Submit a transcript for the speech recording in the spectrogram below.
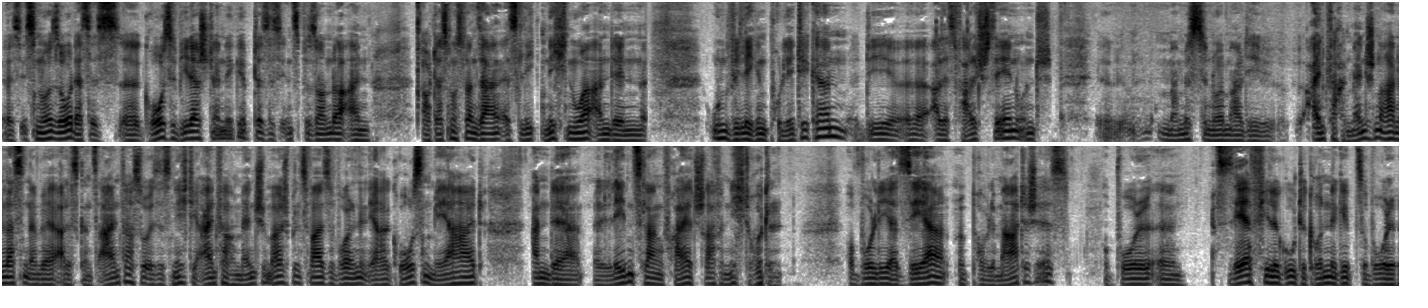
Es ist nur so, dass es äh, große Widerstände gibt, dass es insbesondere ein, auch das muss man sagen, es liegt nicht nur an den unwilligen Politikern, die äh, alles falsch sehen und äh, man müsste nur mal die einfachen Menschen ranlassen, dann wäre alles ganz einfach. So ist es nicht. Die einfachen Menschen beispielsweise wollen in ihrer großen Mehrheit an der lebenslangen Freiheitsstrafe nicht rütteln, obwohl die ja sehr problematisch ist, obwohl äh, sehr viele gute Gründe gibt, sowohl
